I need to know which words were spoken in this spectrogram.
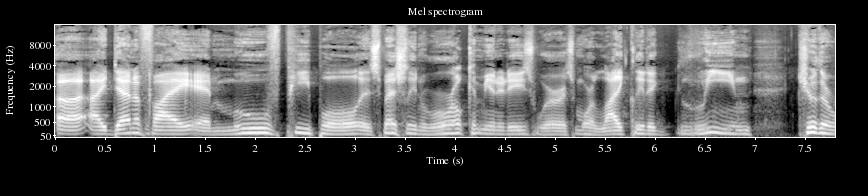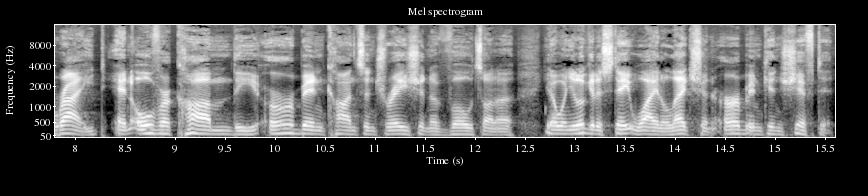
uh, identify and move people, especially in rural communities where it's more likely to lean to the right and overcome the urban concentration of votes on a you know when you look at a statewide election urban can shift it.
